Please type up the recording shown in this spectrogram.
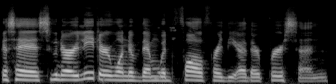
Kasi sooner or later, one of them would fall for the other person.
